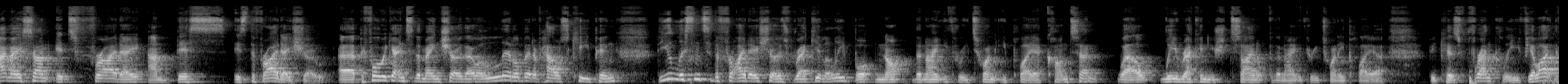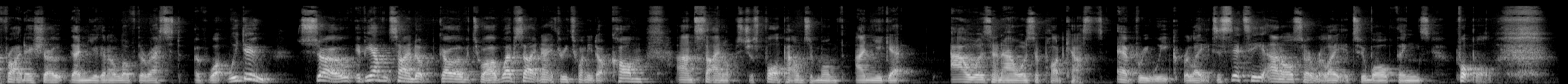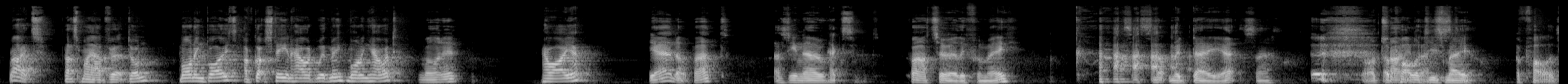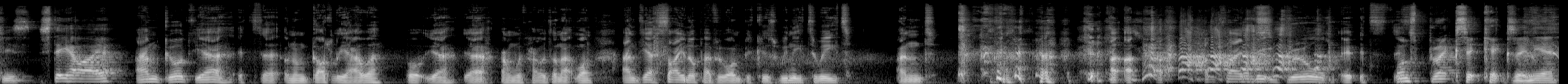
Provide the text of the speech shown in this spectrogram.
I'm Asan. It's Friday, and this is the Friday Show. Uh, before we get into the main show, though, a little bit of housekeeping. Do you listen to the Friday shows regularly, but not the 9320 player content? Well, we reckon you should sign up for the 9320 player because, frankly, if you like the Friday show, then you're going to love the rest of what we do. So, if you haven't signed up, go over to our website, 9320.com, and sign up. It's just £4 a month, and you get hours and hours of podcasts every week related to City and also related to all things football. Right, that's my advert done. Morning, boys. I've got Steve and Howard with me. Morning, Howard. Morning. How are you? Yeah, not bad. As you know, Excellent. far too early for me. it's, it's not midday yet, so. I'll try my Apologies, mate. Apologies. Steve, how are you? I'm good, yeah. It's uh, an ungodly hour, but yeah, yeah, I'm with Howard on that one. And yeah, sign up everyone because we need to eat. And I, am trying to eat gruel. It, it's, it's Once Brexit kicks in, yeah.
